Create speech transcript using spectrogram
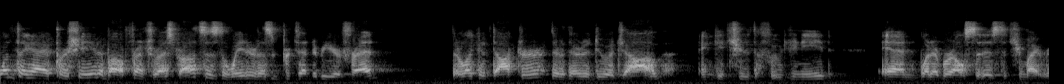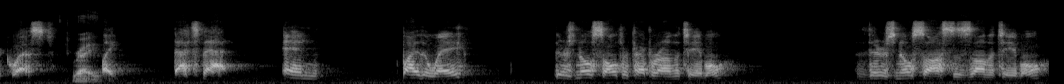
one thing I appreciate about French restaurants is the waiter doesn't pretend to be your friend. They're like a doctor. They're there to do a job and get you the food you need and whatever else it is that you might request. right. Like that's that. And by the way, there's no salt or pepper on the table. There's no sauces on the table.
